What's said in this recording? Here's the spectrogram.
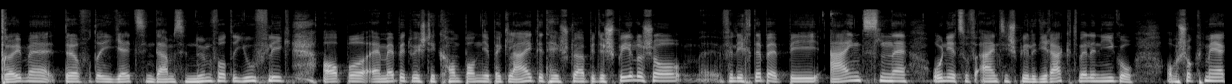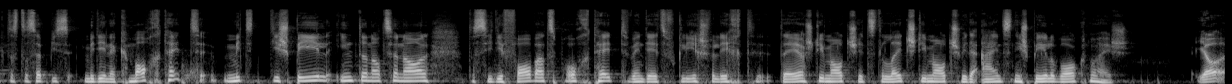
Träumen dürfen ihr jetzt in dem Sinne nicht mehr von der Youth League. Aber ähm, eben, du hast die Kampagne begleitet. Hast du auch bei den Spielern schon, äh, vielleicht eben bei Einzelnen, ohne jetzt auf Einzelspieler direkt eingehen aber schon gemerkt, dass das etwas mit ihnen gemacht hat, mit dem Spiel international, dass sie die vorwärts gebracht hat, wenn du jetzt vergleichst, vielleicht der erste Match, jetzt der letzte Match, wie der einzelne Spieler wahrgenommen hast? Ja,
